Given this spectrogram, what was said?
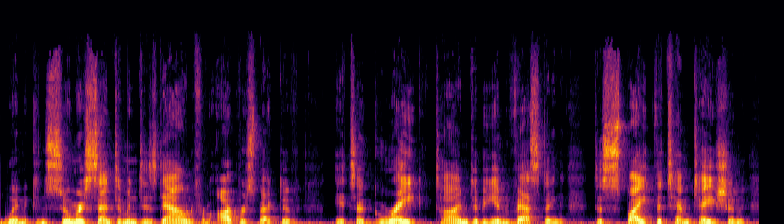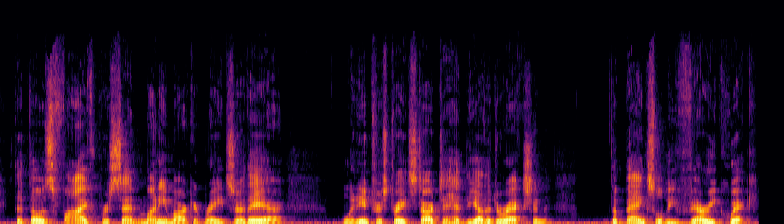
when consumer sentiment is down, from our perspective, it's a great time to be investing, despite the temptation that those 5% money market rates are there. When interest rates start to head the other direction, the banks will be very quick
